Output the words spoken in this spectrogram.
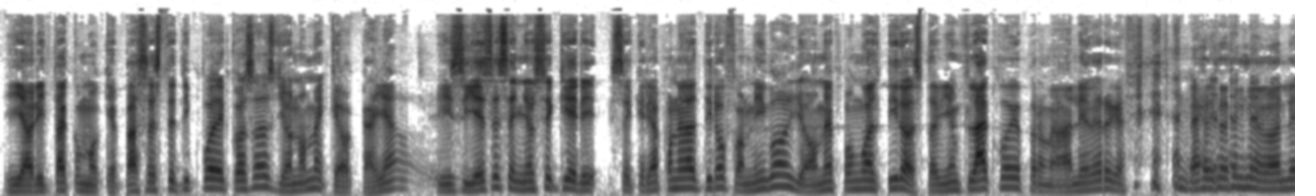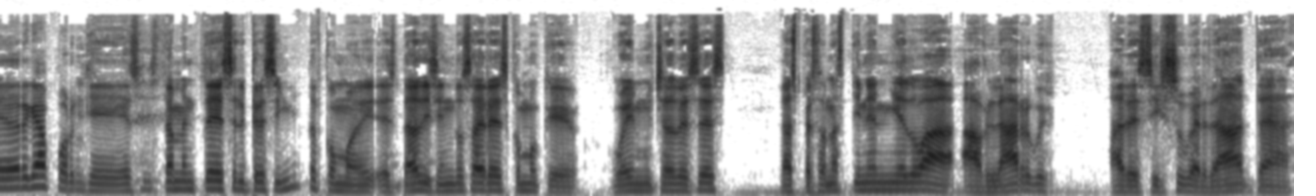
Y ahorita como que pasa este tipo de cosas, yo no me quedo callado. Y si ese señor se quiere, se quería poner al tiro conmigo, yo me pongo al tiro. Está bien flaco, pero me vale verga. me vale verga porque es justamente es el crecimiento. Como estaba diciendo Zaire, es como que, güey, muchas veces las personas tienen miedo a, hablar, güey. A decir su verdad.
